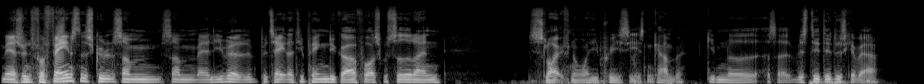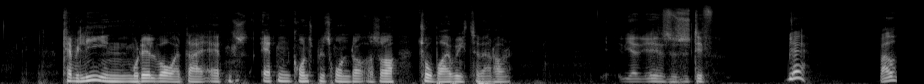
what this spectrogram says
Men jeg synes for fansens skyld, som, som alligevel betaler de penge, de gør for at skulle sidde derinde, sløjf nogle af de preseason kampe. Giv dem noget, altså hvis det er det, det skal være. Kan vi lige en model, hvor at der er 18, 18 grundspilsrunder, og så to bye weeks til hvert hold? Jeg, jeg synes, det er... Ja. Hvad?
